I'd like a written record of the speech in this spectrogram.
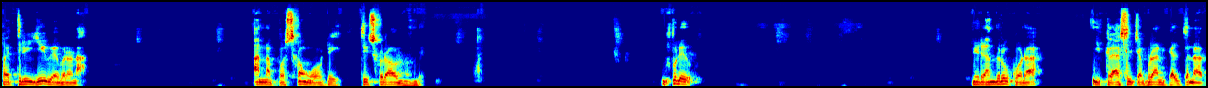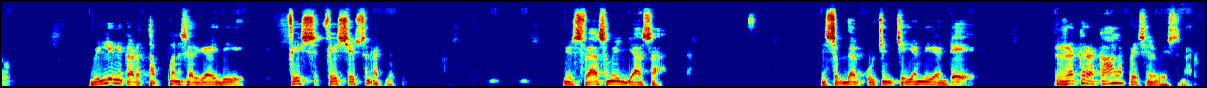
పత్రిజీ వివరణ అన్న పుస్తకం ఒకటి తీసుకురావాలని ఉంది ఇప్పుడు మీరందరూ కూడా ఈ క్లాసులు చెప్పడానికి వెళ్తున్నారు. వెళ్ళిన కాడ తప్పనిసరిగా ఇది ఫేస్ ఫేస్ చేస్తున్నట్టు. మీరు మీరు శ్వాస మీద ధ్యాస నిశ్శబ్ద కూర్చొని చేయండి అంటే రకరకాల ప్రశ్నలు వేస్తున్నారు.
